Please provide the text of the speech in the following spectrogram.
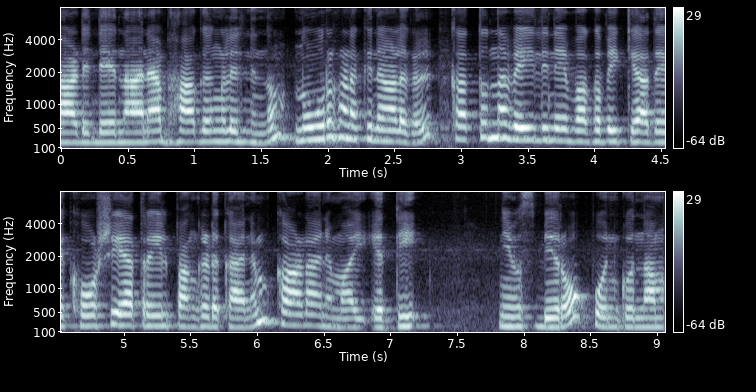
നാടിന്റെ നാനാഭാഗങ്ങളിൽ നിന്നും നൂറുകണക്കിന് ആളുകൾ കത്തുന്ന വെയിലിനെ വകവയ്ക്കാതെ ഘോഷയാത്രയിൽ പങ്കെടുക്കാനും കാണാനുമായി എത്തി. News bureau Ponkunnam.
